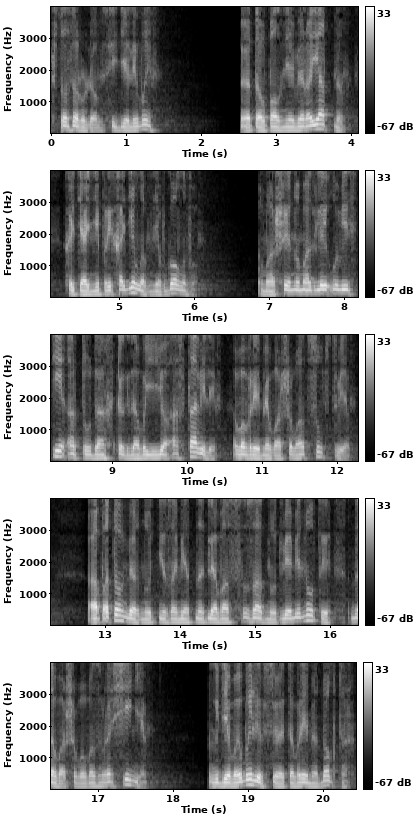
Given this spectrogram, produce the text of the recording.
что за рулем сидели вы. Это вполне вероятно, хотя не приходило мне в голову. Машину могли увезти оттуда, когда вы ее оставили, во время вашего отсутствия, а потом вернуть незаметно для вас за одну-две минуты до вашего возвращения. Где вы были все это время, доктор?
